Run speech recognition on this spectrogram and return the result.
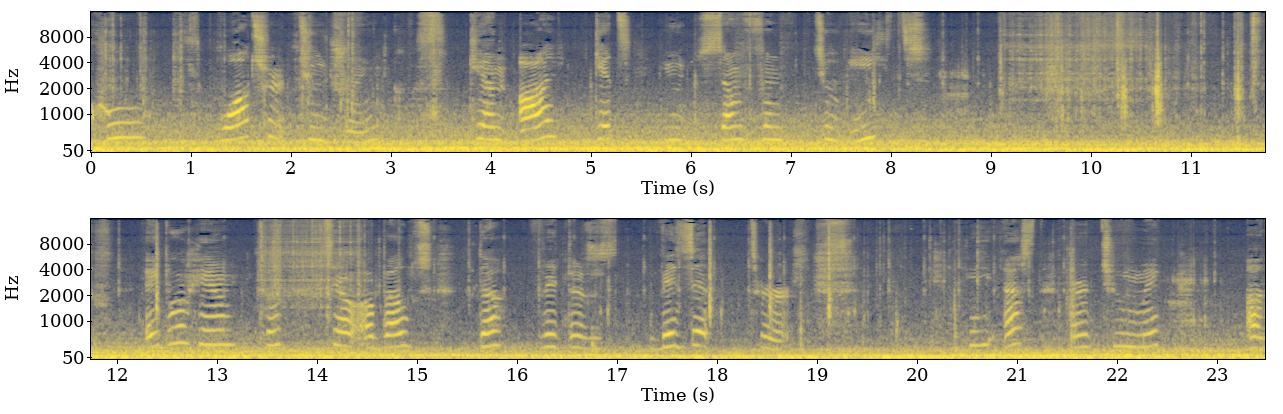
cool water to drink. Can I get you something to eat? Abraham took care about the visitors. He asked her to make a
